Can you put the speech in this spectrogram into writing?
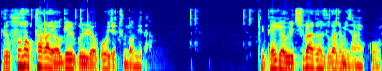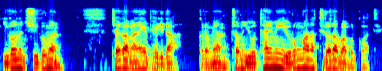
그래서 후속타가 여길 보려고 이제 둔 겁니다. 이 100이 여길 치받은 수가 좀 이상했고 이거는 지금은 제가 만약에 100이다 그러면 저는 요 타이밍에 요런 거 하나 들여다봐 볼 것 같아요.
